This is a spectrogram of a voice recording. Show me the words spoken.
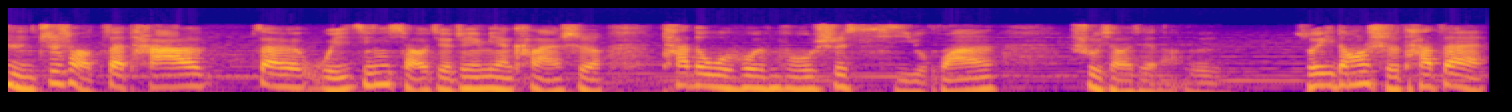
至少在他在维金小姐这一面看来是他的未婚夫是喜欢树小姐的，嗯所以当时他在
